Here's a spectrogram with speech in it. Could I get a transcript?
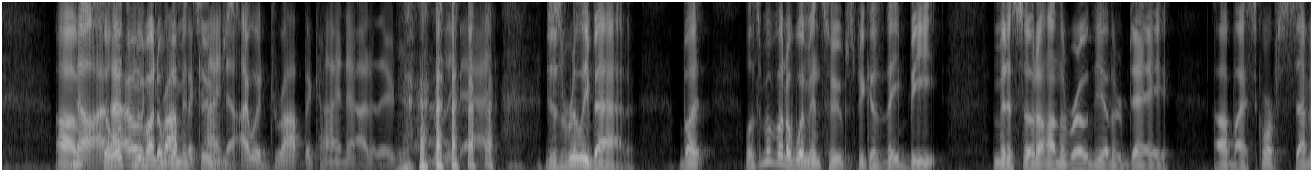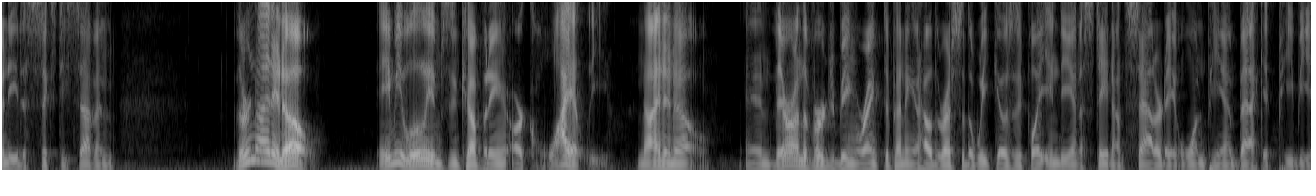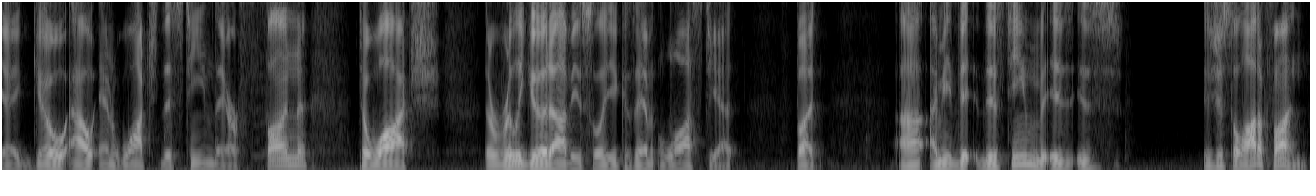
Um, no, so I, let's I move on to women's hoops. I would drop the kinda out of there, just really bad. just really bad. But let's move on to women's hoops because they beat Minnesota on the road the other day uh, by a score of 70 to 67. They're 9 and 0. Amy Williams and company are quietly 9 and 0 and they're on the verge of being ranked depending on how the rest of the week goes. They play Indiana State on Saturday at 1 p.m. back at PBA. Go out and watch this team. They are fun to watch. They're really good, obviously, because they haven't lost yet. But uh, I mean, th- this team is is is just a lot of fun.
